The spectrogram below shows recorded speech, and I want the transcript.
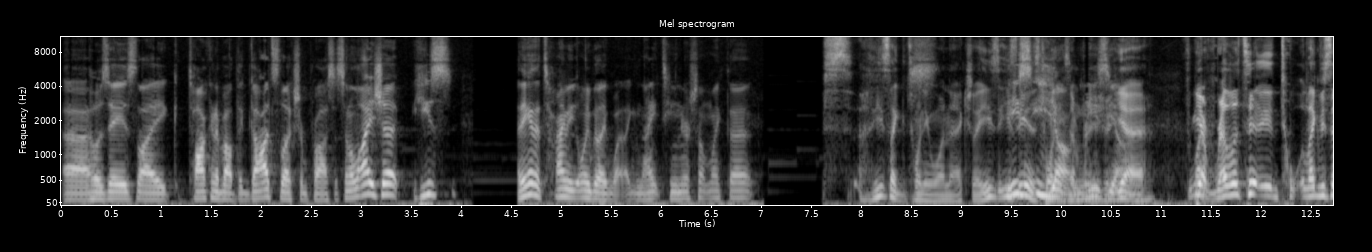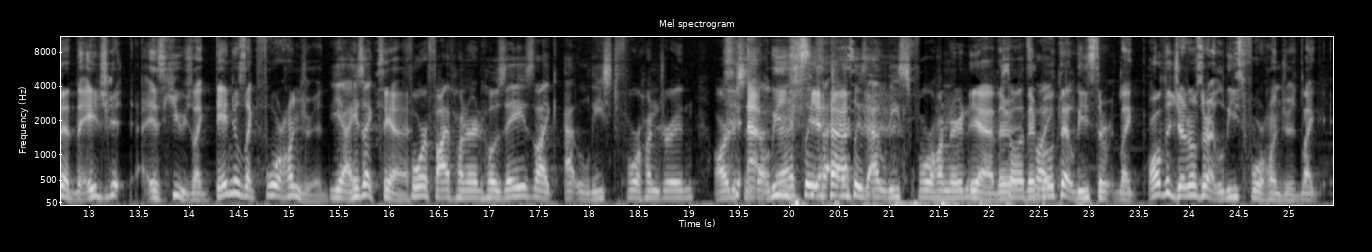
Uh, Jose is like talking about the God selection process, and Elijah, he's, I think at the time he'd only be like what, like 19 or something like that. He's like 21 actually. He's he's, He's in his 20s, young, I'm pretty he's sure. young. Yeah. yeah, relative. Like we said, the age is huge. Like Daniel's like 400. Yeah, he's like So, yeah. four or five hundred. Jose's like at least 400. Artist is At at, least, Ashley's, yeah. Ashley's at least 400. Yeah, they're so they're like, both at least like all the generals are at least 400. Like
